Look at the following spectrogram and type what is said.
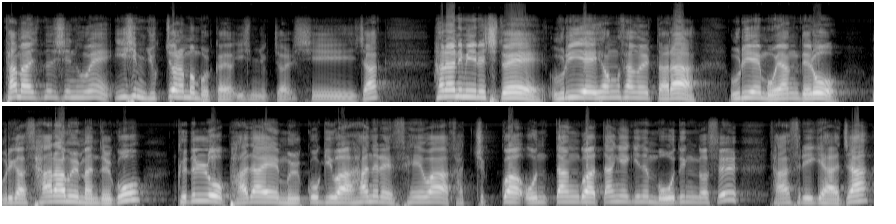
다 만드신 후에 26절 한번 볼까요? 26절 시작. 하나님이 이르시되 우리의 형상을 따라 우리의 모양대로 우리가 사람을 만들고 그들로 바다의 물고기와 하늘의 새와 가축과 온 땅과 땅에 기는 모든 것을 다스리게 하자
